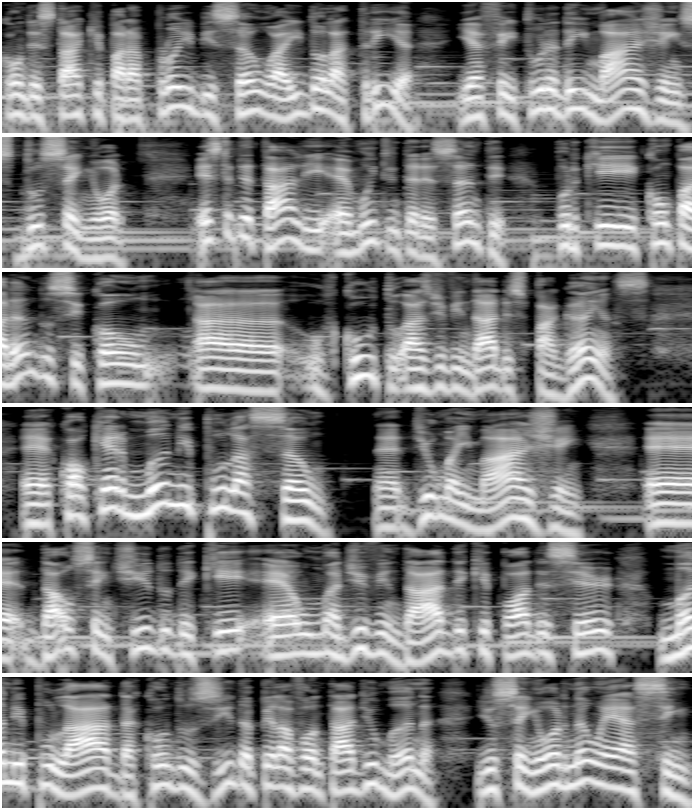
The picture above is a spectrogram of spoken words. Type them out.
com destaque para a proibição à idolatria e a feitura de imagens do Senhor. Este detalhe é muito interessante porque, comparando-se com a, o culto às divindades pagãs, é, qualquer manipulação né, de uma imagem é, dá o sentido de que é uma divindade que pode ser manipulada, conduzida pela vontade humana. E o Senhor não é assim.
